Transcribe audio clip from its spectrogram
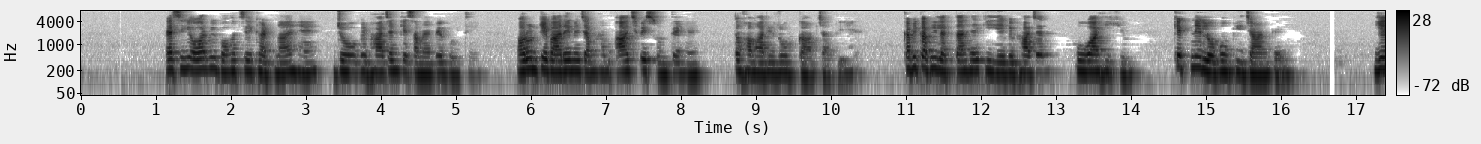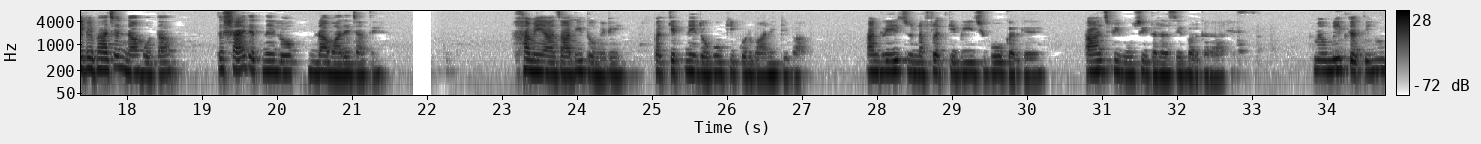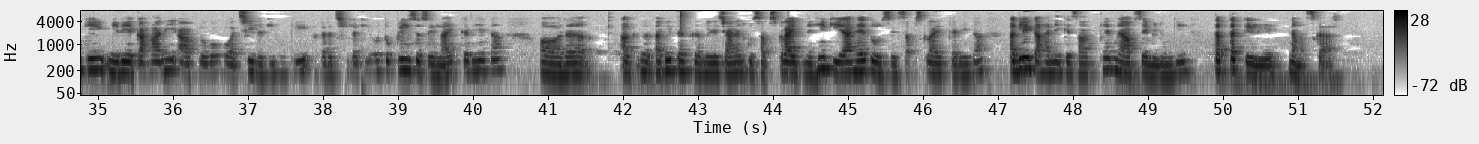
ऐसी और भी बहुत सी घटनाएँ हैं जो विभाजन के समय पे हुई थी। और उनके बारे में जब हम आज भी सुनते हैं तो हमारी रूह काँप जाती है। कभी कभी लगता है कि ये विभाजन हुआ ही क्यों? कितने लोगों की जान गई? ये विभाजन ना होता तो शायद इतने लोग ना मारे जाते। हमें आज़ादी तो मिली, पर कितने लोगों की कुर्बानी के बाद। अंग्रेज़ जो नफरत के बीज बो कर गए, आज भी वो उसी तरह से बरकरार है। मैं उम्मीद करती हूँ कि मेरी ये कहानी आप लोगों को अच्छी लगी होगी। अगर अच्छी लगी हो तो प्लीज़ उसे लाइक करिएगा और अगर अभी तक मेरे चैनल को सब्सक्राइब नहीं किया है तो उसे सब्सक्राइब करिएगा। अगली कहानी के साथ फिर मैं आपसे मिलूँगी। तब तक के लिए नमस्कार।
